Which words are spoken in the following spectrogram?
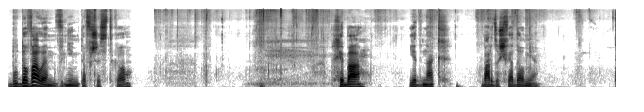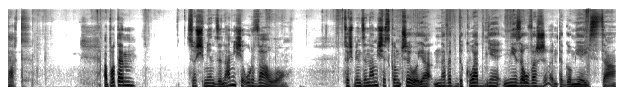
budowałem w nim to wszystko. Chyba jednak bardzo świadomie. Tak. A potem coś między nami się urwało. Coś między nami się skończyło. Ja nawet dokładnie nie zauważyłem tego miejsca,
